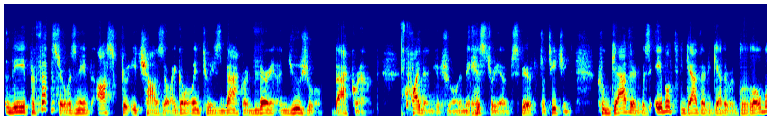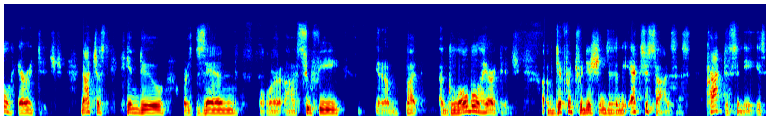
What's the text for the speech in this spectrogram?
the professor was named Oscar Ichazo. I go into his background, very unusual background, quite unusual in the history of spiritual teaching, who gathered, was able to gather together a global heritage, not just Hindu or Zen or uh, Sufi, you know, but a global heritage of different traditions and the exercises, practice in these,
